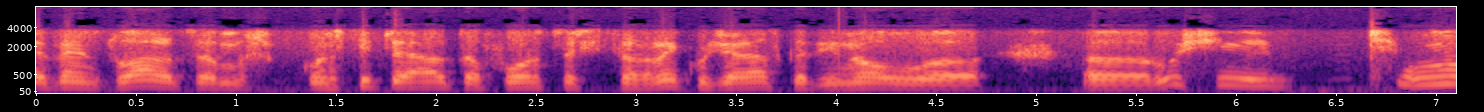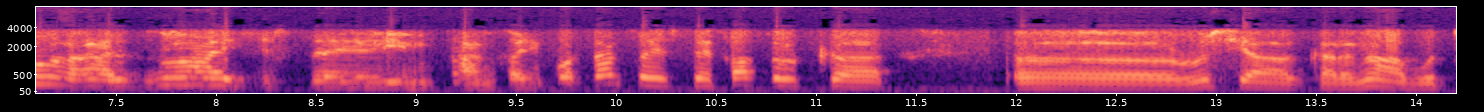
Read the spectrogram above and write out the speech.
eventual, să constituie altă forță și să recucerească din nou uh, uh, rușii. Nu, nu aici este importanța. Importanța este faptul că uh, Rusia, care nu a avut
